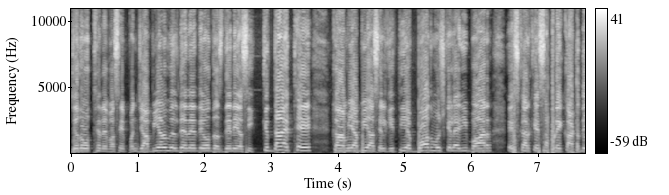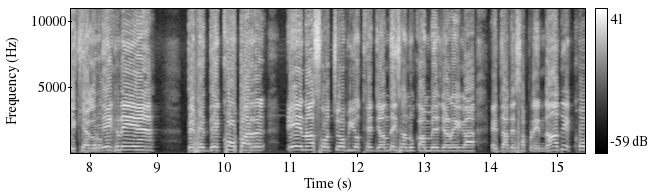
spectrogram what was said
ਜਦੋਂ ਉੱਥੇ ਦੇ ਵਸੇ ਪੰਜਾਬੀਆਂ ਨੂੰ ਮਿਲਦੇ ਨੇ ਤੇ ਉਹ ਦੱਸਦੇ ਨੇ, ਅਸੀਂ ਕਿੱਦਾਂ ਇੱਥੇ ਕਾਮਯਾਬੀ ਹਾਸਿਲ ਕੀਤੀ ਹੈ? ਬਹੁਤ ਮੁਸ਼ਕਲ ਹੈ ਜੀ, ਬਾਹਰ ਇਸ ਕਰਕੇ ਸੁਪਨੇ ਘੱਟ ਦੇਖਿਆ ਕਰੋ। ਦੇਖਣੇ ਆ ਤੇ ਫਿਰ ਦੇਖੋ ਪਰ ਇਹ ਨਾ ਸੋਚੋ ਵੀ ਉੱਥੇ ਜਾਂਦੇ ਹੀ ਸਾਨੂੰ ਕੰਮ ਮਿਲ ਜਾਣੇਗਾ ਇਦਾਂ ਦੇ ਸੁਪਨੇ ਨਾ ਦੇਖੋ।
